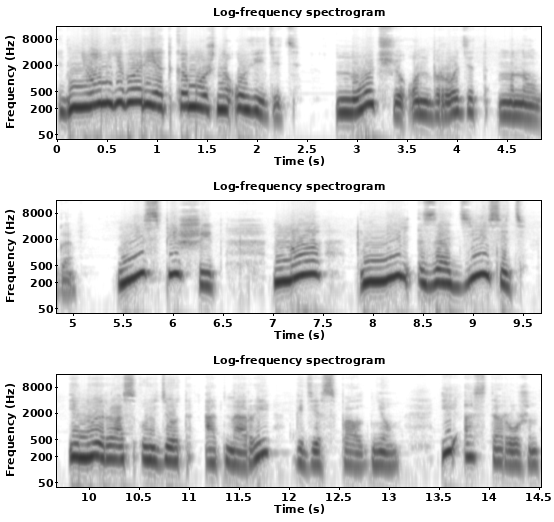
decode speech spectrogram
Днем его редко можно увидеть. Ночью он бродит много. Не спешит, но миль за десять иной раз уйдет от норы, где спал днем, и осторожен.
